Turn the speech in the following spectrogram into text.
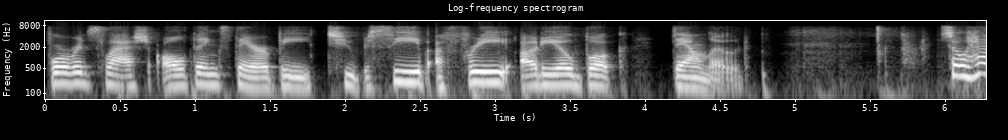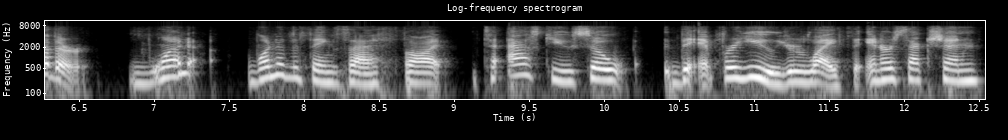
forward slash all things therapy to receive a free audiobook download. So, Heather, one one of the things I thought to ask you so the, for you, your life, the intersection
